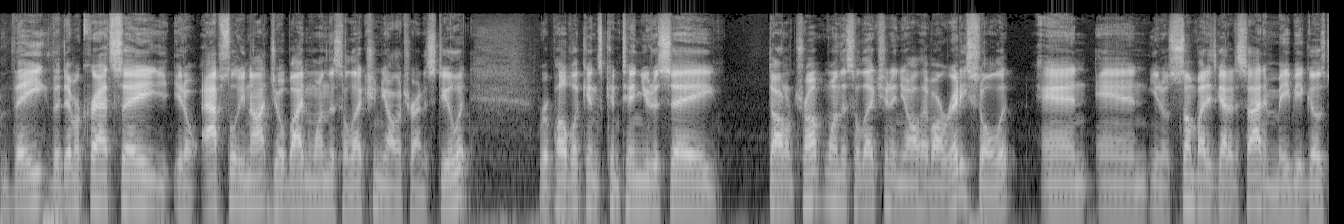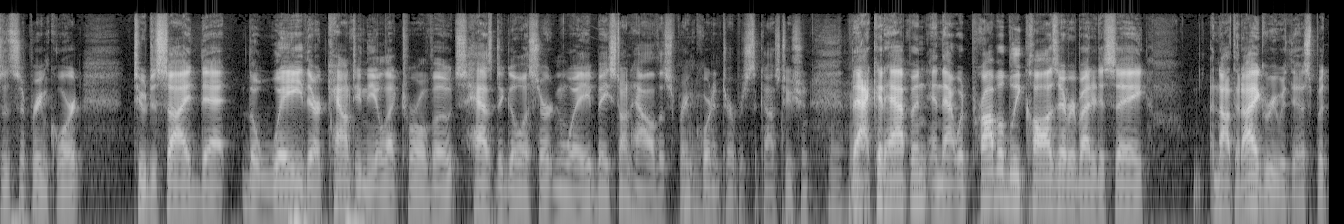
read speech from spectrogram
they, the Democrats, say, you know, absolutely not. Joe Biden won this election. Y'all are trying to steal it. Republicans continue to say Donald Trump won this election, and y'all have already stole it. And and you know somebody's got to decide, and maybe it goes to the Supreme Court to decide that the way they're counting the electoral votes has to go a certain way based on how the Supreme Court interprets the Constitution. Mm-hmm. That could happen, and that would probably cause everybody to say, not that I agree with this, but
